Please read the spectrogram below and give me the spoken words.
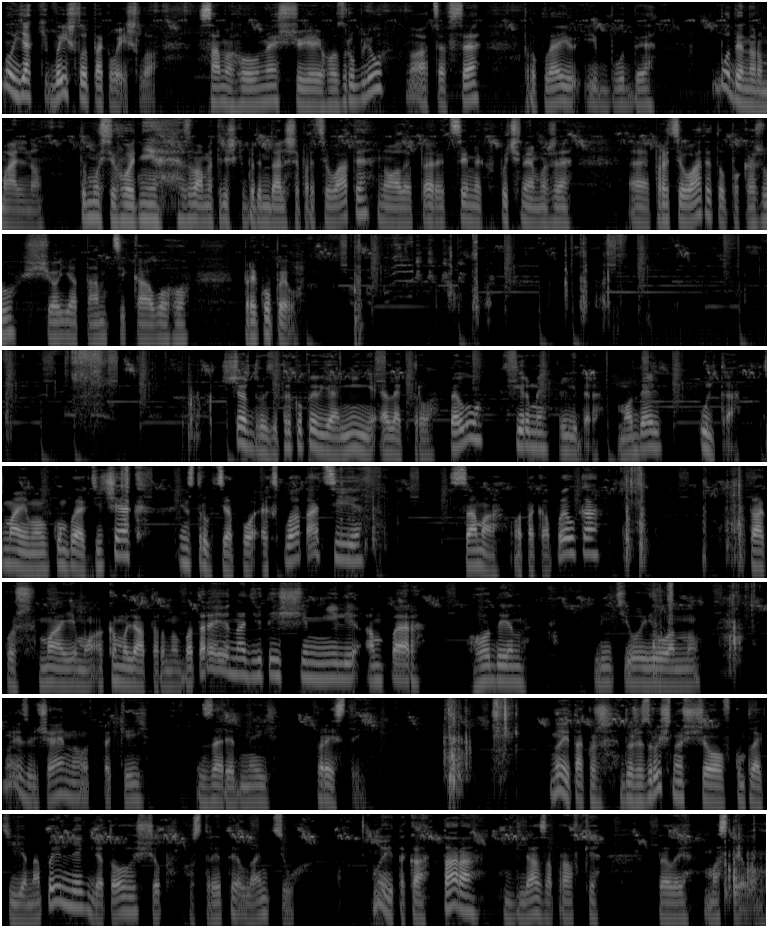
Ну, як вийшло, так вийшло. Саме головне, що я його зроблю, ну а це все проклею і буде, буде нормально. Тому сьогодні з вами трішки будемо далі працювати. Ну але перед цим, як почнемо вже е, працювати, то покажу, що я там цікавого прикупив. Що ж, друзі, прикупив я міні-електропилу фірми Leader, модель Ultra. Маємо в комплекті чек, інструкція по експлуатації, сама отака пилка. Також маємо акумуляторну батарею на 2000 мАч літіо-іонну. Ну і, звичайно, от такий зарядний пристрій. Ну і також дуже зручно, що в комплекті є напильник для того, щоб гострити ланцюг. Ну і така тара для заправки пили мастилом.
